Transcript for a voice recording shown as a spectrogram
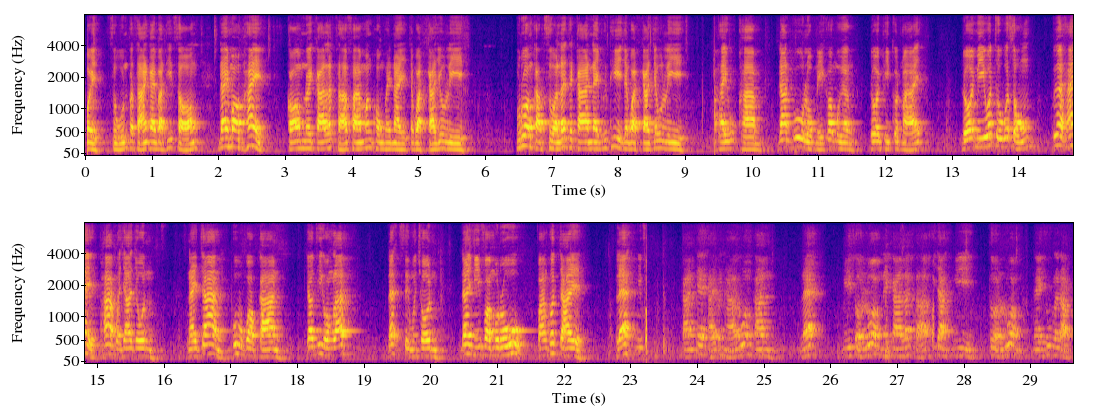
โดยศูนย์ประสานงานบัตรที่ 2 ได้มอบให้กองอำนวยการรักษาความมั่นคงภายในจังหวัดกาญจนบุรี ร่วมกับส่วนราชการในพื้นที่จังหวัดกาญจนบุรีภัยคุกคาม ด้านผู้หลบหนีเข้าเมือง โดยผิดกฎหมาย โดยมีวัตถุประสงค์ เพื่อให้ภาคประชาชนนายจ้างผู้ประกอบการ เจ้าที่ของรัฐ และสื่อมวลชนได้มีความรู้ความเข้าใจ และมีการแก้ไขปัญหาร่วมกัน และมีส่วนร่วมในการรักษาจะมีส่วนร่วมในทุกระดับ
